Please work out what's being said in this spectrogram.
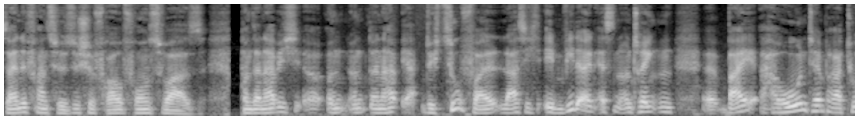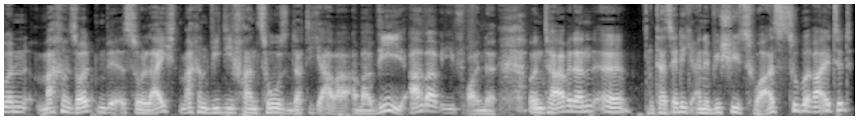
seine französische Frau Françoise. Und dann habe ich, äh, und, und dann habe ja, durch Zufall las ich eben wieder in Essen und Trinken, äh, bei hohen Temperaturen machen, sollten wir es so leicht machen wie die Franzosen. Dachte ich, aber, aber wie, aber wie, Freunde. Und habe dann äh, tatsächlich eine Vichy Soise zubereitet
